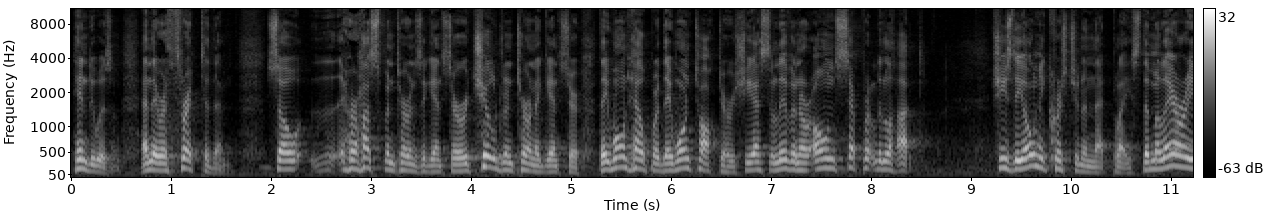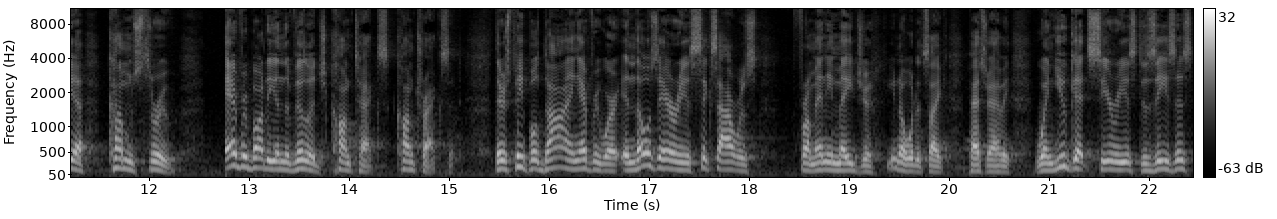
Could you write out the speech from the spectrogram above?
hinduism. And they're a threat to them. So her husband turns against her her children turn against her. They won't help her they won't talk to her. She has to live in her own separate little hut. She's the only christian in that place. The malaria comes through. Everybody in the village contacts, contracts it. There's people dying everywhere. In those areas six hours from any major, you know what it's like, Pastor Happy. When you get serious diseases,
